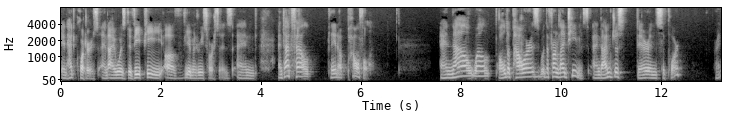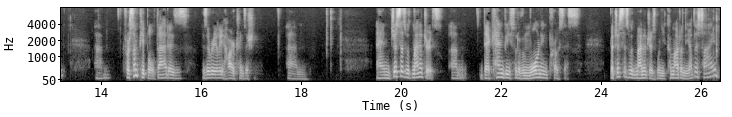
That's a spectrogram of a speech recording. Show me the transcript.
in headquarters and I was the VP of human resources and, and that felt, you know, powerful. And now, well, all the power is with the frontline teams and I'm just there in support, right? Um, for some people, that is, is a really hard transition. Um, and just as with managers, um, there can be sort of a mourning process. But just as with managers, when you come out on the other side,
